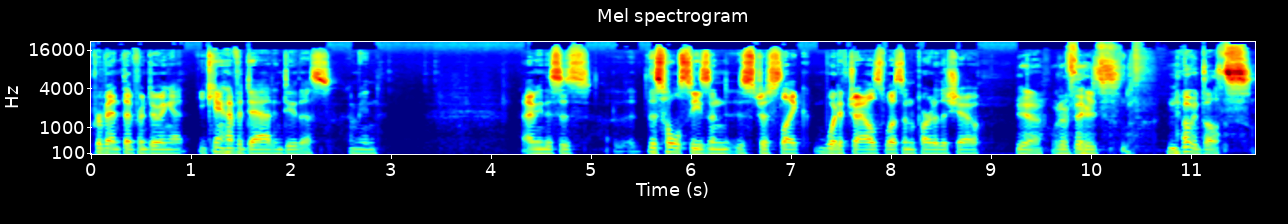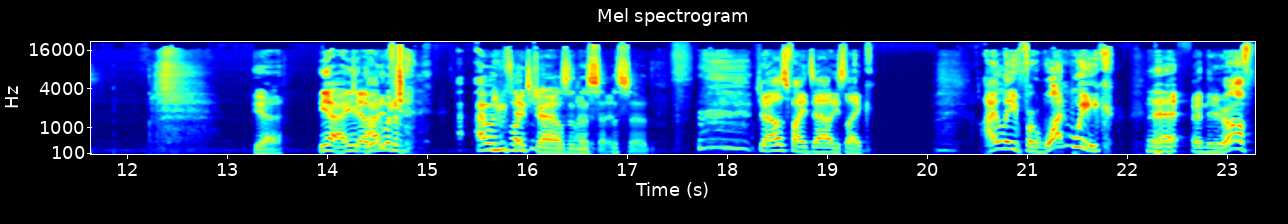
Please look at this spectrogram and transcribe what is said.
prevent them from doing it. You can't have a dad and do this. I mean, I mean, this is this whole season is just like, what if Giles wasn't a part of the show? Yeah. What if there's no adults? Yeah. Yeah. I, what I if would have. I would have liked mentioned Giles Giles in this. episode. Giles finds out. He's like, I leave for one week, and you're off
